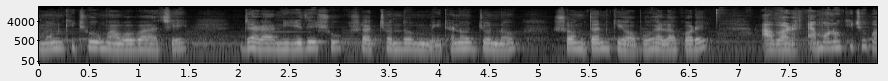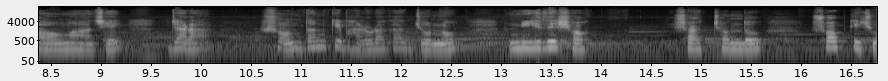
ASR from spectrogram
এমন কিছু মা বাবা আছে যারা নিজেদের সুখ, স্বাচ্ছন্দ্য মেটানোর জন্য সন্তানকে অবহেলা করে। আবার এমনও কিছু বাবা মা আছে যারা সন্তানকে ভালো রাখার জন্য নিজেদের শখ, স্বাচ্ছন্দ্য সব কিছু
